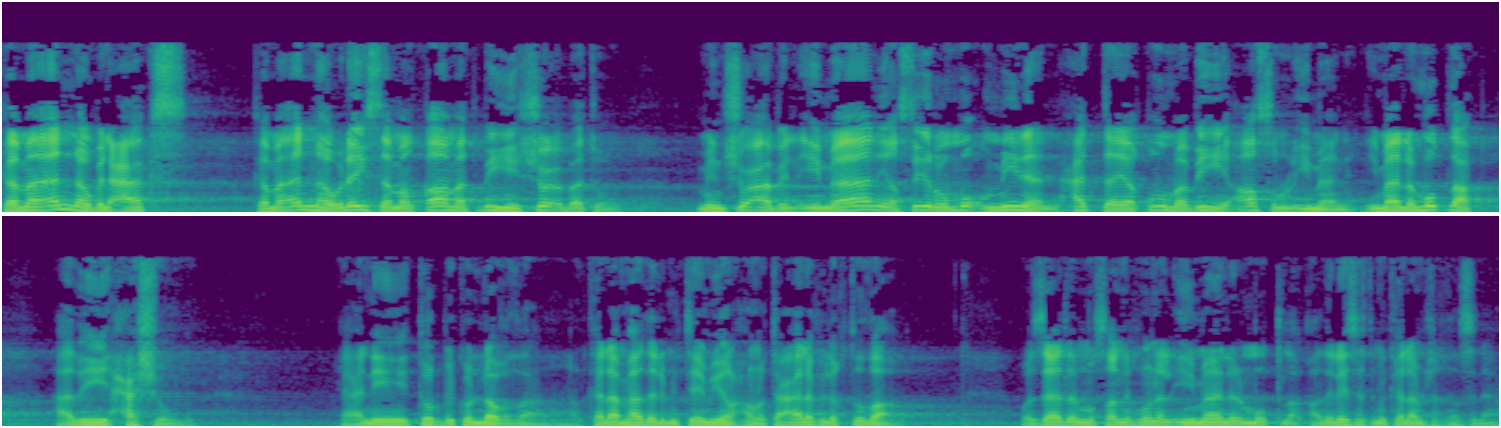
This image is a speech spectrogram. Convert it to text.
كما أنه بالعكس كما أنه ليس من قامت به شعبة من شعب الإيمان يصير مؤمنا حتى يقوم به أصل الإيمان. الايمان المطلق هذه حشو. يعني تربك اللفظ الكلام هذا لابن تيمية رحمه الله تعالى في الاقتضاء. وزاد المصنف هنا الإيمان المطلق. هذا ليست من كلام شيخ الإسلام.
